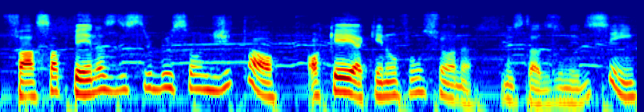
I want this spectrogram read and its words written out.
faça apenas distribuição digital. Ok, aqui não funciona. Nos Estados Unidos, sim.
